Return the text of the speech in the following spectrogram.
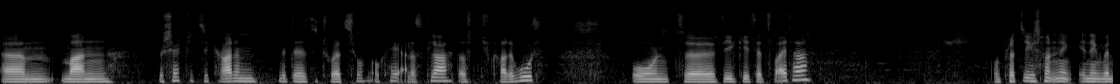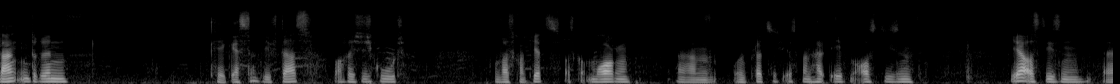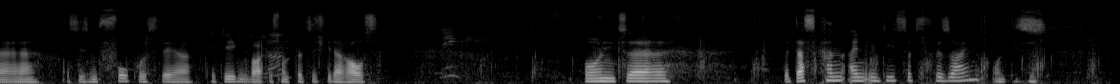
ähm, man beschäftigt sich gerade mit der Situation, okay, alles klar, das lief gerade gut. Und äh, wie geht es jetzt weiter? Und plötzlich ist man in, in dem Gedanken drin, okay, gestern lief das, war richtig gut. Und was kommt jetzt? Was kommt morgen? Ähm, und plötzlich ist man halt eben aus diesem, ja, aus diesem, äh, aus diesem Fokus der, der Gegenwart ist man plötzlich wieder raus. Und äh, das kann ein Indiz dafür sein. Und dieses,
